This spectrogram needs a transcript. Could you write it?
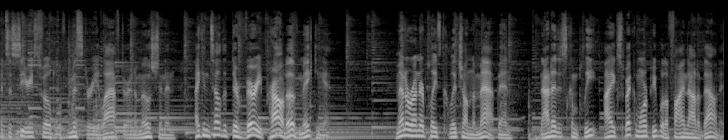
It's a series filled with mystery, laughter, and emotion, and I can tell that they're very proud of making it. Meta Runner placed Glitch on the map, and now that it's complete, I expect more people to find out about it.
